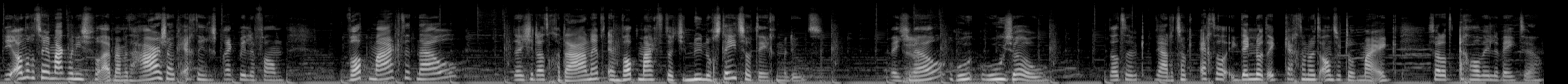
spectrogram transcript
Die andere twee maakt me niet zoveel uit. Maar met haar zou ik echt in gesprek willen van. Wat maakt het nou dat je dat gedaan hebt? En wat maakt het dat je nu nog steeds zo tegen me doet? Weet je Ja. wel? Hoe, hoezo? Dat, heb ik, ja, dat zou ik echt wel. Ik denk dat ik krijg er nooit antwoord op. Maar ik zou dat echt wel willen weten.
